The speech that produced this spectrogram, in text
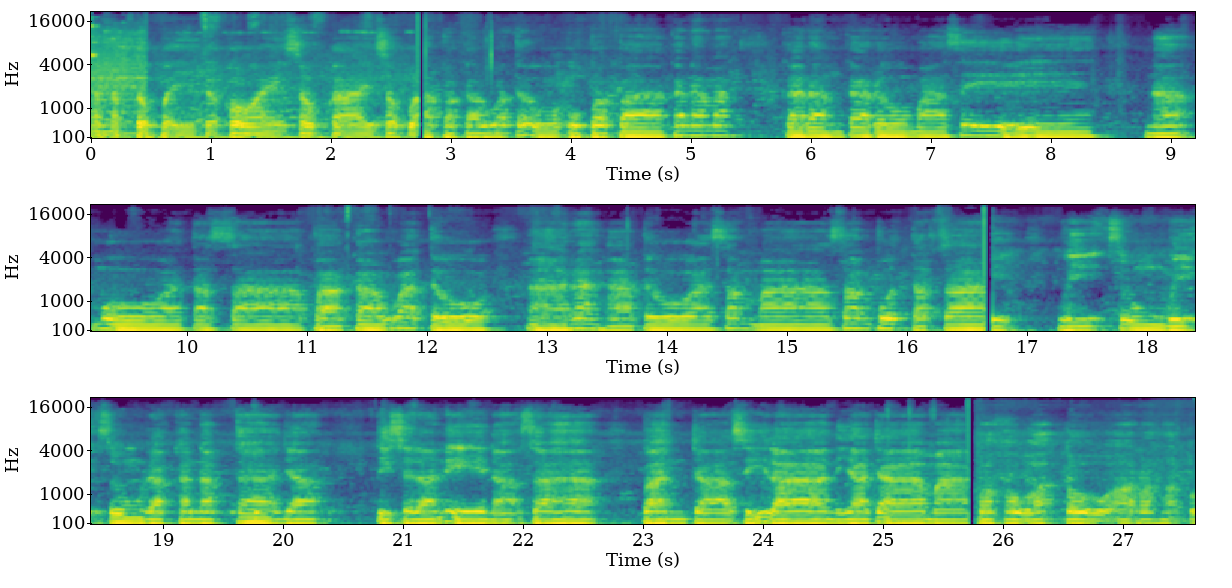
ลำดับต่อไปก็ขอให้สบกายสบวา อุปปาคณามะการังกโรมาเซนะโมตัสสะปะกาวะโตอะระหะโตสัมมาสัมพุทธัสสะวิสุงวิสุงรักขณัตถายะติสรณีนะสหปัญจศีลานิยจามาภะคะวะโตอะระหะโต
